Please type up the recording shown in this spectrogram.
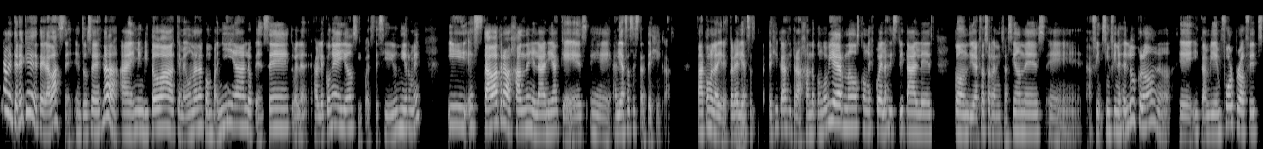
mira, me enteré que te grabaste. Entonces, nada, ahí me invitó a que me una a la compañía, lo pensé, tuve, hablé con ellos y pues decidí unirme. Y estaba trabajando en el área que es eh, alianzas estratégicas. Estaba como la directora de alianzas estratégicas y trabajando con gobiernos, con escuelas distritales, con diversas organizaciones eh, sin fines de lucro eh, y también for profits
